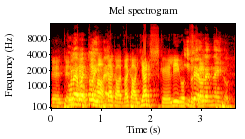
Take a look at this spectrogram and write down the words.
et Tulevad teha väga, väga järske liigutusi. ise olen näinud.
